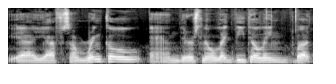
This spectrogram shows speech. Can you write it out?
Yeah, you have some wrinkle, and there's no leg detailing, but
